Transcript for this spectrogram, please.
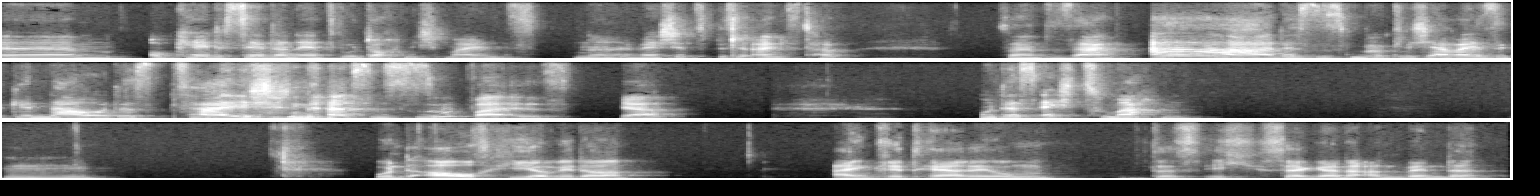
ähm, okay, das ist ja dann jetzt wohl doch nicht meins, ne? wenn ich jetzt ein bisschen Angst habe. sondern zu sagen, ah, das ist möglicherweise genau das Zeichen, dass es super ist, ja? Und das echt zu machen. Mhm. Und auch hier wieder ein Kriterium, das ich sehr gerne anwende,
